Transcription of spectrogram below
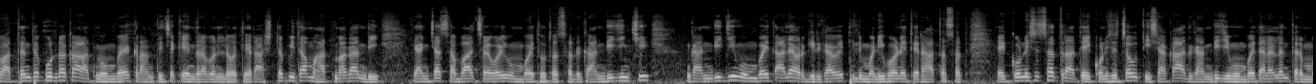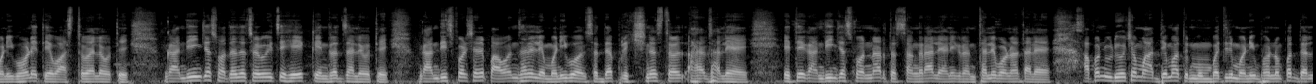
स्वातंत्र्यपूर्ण काळात मुंबई क्रांतीचे केंद्र बनले होते. राष्ट्रपिता महात्मा गांधी यांच्या सभा चळवळी मुंबईत होत असत. गांधीजींची गांधीजी मुंबईत आल्यावर गिरगाव येथील मणिभवन येथे राहत असत. एकोणीसशे सतरा ते एकोणीसशे चौतीस या काळात गांधीजी मुंबईत आल्यानंतर मणिभवन येथे वास्तव्याला होते. गांधीजींच्या स्वातंत्र्य चळवळीचे हे एक केंद्रच झाले होते. गांधी स्पर्शाने पावन झालेले मणिभवन सध्या प्रेक्षणीय स्थळ झाले आहे. येथे गांधींच्या स्मरणार्थ संग्रहालय आणि ग्रंथालय बनवण्यात आले आहे. आपण व्हिडिओच्या माध्यमातून मुंबईतील मणिभवनबद्दल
